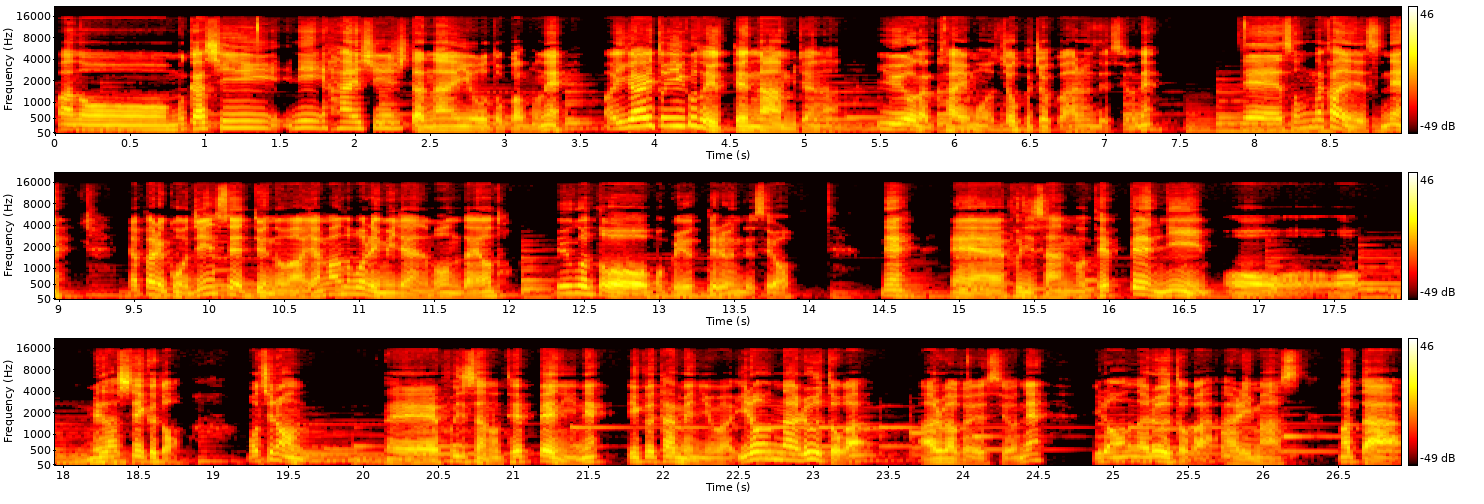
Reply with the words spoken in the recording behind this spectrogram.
あの、昔に配信した内容とかもね、意外といいこと言ってんなみたいないうような回もちょくちょくあるんですよね。でその中でですねやっぱりこう人生っていうのは山登りみたいなもんだよということを僕言ってるんですよ。ね、えー、富士山のてっぺんに目指していくと。もちろん、えー、富士山のてっぺんにね、行くためにはいろんなルートがあるわけですよね。いろんなルートがあります。また、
